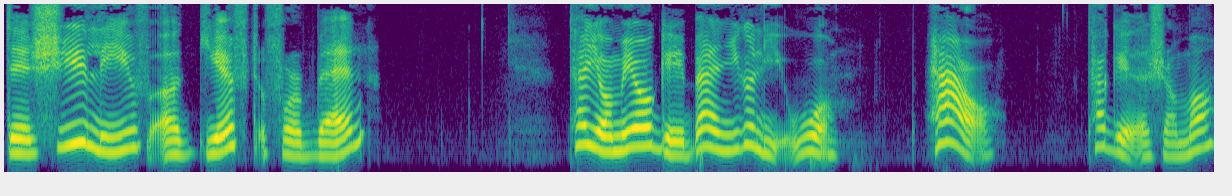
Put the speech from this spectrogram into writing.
？Did she leave a gift for Ben? Ben 一个礼物？How？她给了什么？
